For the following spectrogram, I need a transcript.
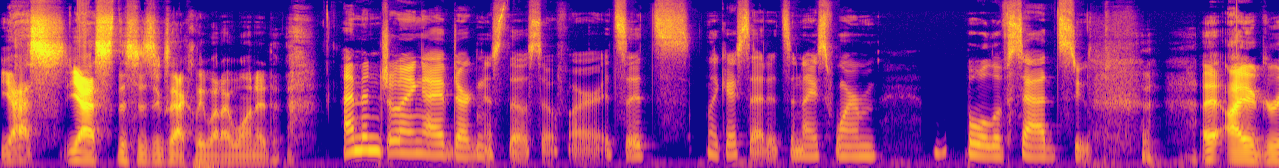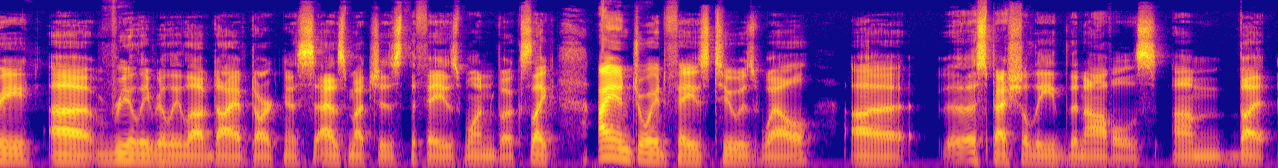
yes, yes, this is exactly what I wanted. I'm enjoying Eye of Darkness though so far. It's it's like I said, it's a nice warm bowl of sad soup. I, I agree. Uh, really, really loved Eye of Darkness as much as the Phase One books. Like I enjoyed Phase Two as well, uh, especially the novels. Um, but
